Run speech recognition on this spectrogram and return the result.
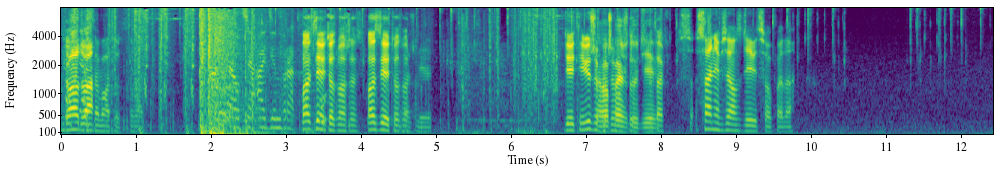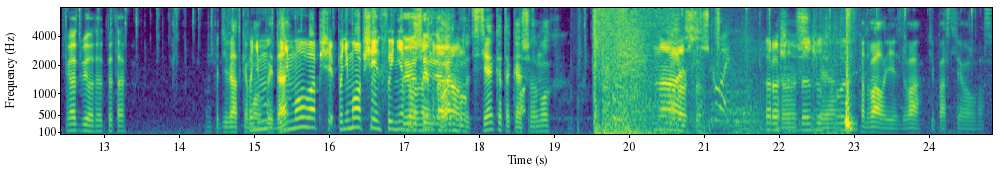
2-2. Сова тут, сова. Остался один враг. Класс 9 возможность. Класс 9 возможность. Девять. 9 не вижу, АВП поджим. жду Тут 9. так. С- Саня взял с 9 СВП, да. Я отбил этот пятак. По девятке По мог нему, быть, по да? нему вообще, по нему вообще инфы не было. же на им второй давай, раунд. Тут стенка такая, что он мог... Найс. Хорош. Хороший Хорош, даже твой. Подвал есть, два, типа слева у вас.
